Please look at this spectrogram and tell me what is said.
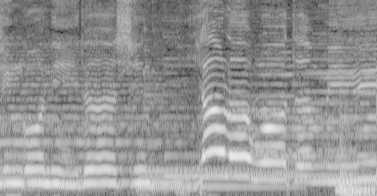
经过你的心，要了我的命。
